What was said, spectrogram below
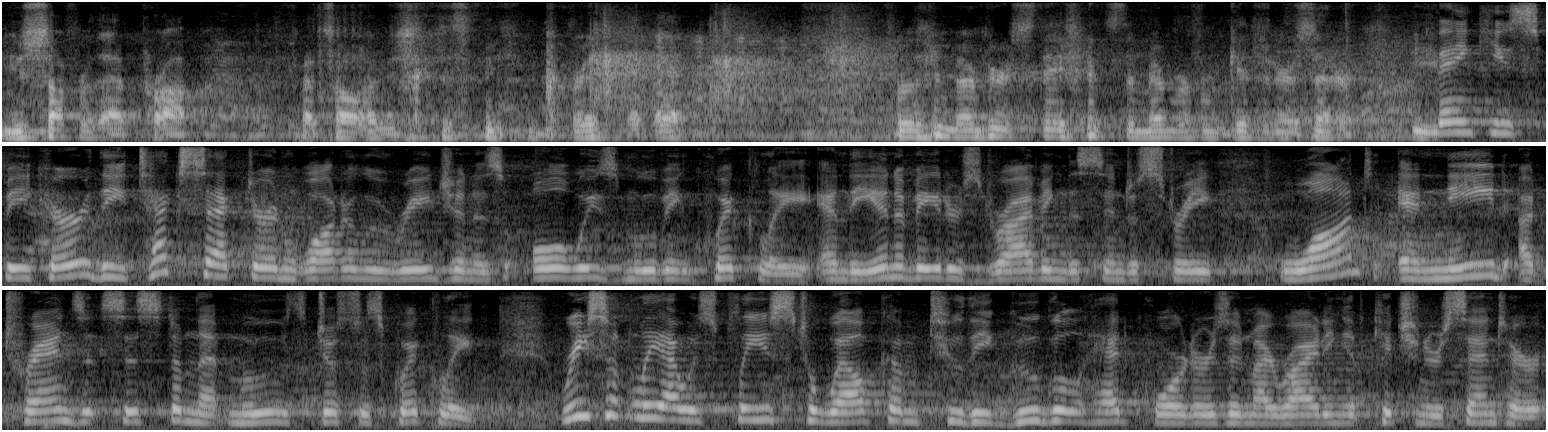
You suffer that prop. That's all I was going to say. Great ahead. Further member statements, the member from Kitchener Centre. Thank you, Speaker. The tech sector in Waterloo Region is always moving quickly, and the innovators driving this industry want and need a transit system that moves just as quickly. Recently, I was pleased to welcome to the Google headquarters in my riding of Kitchener Centre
